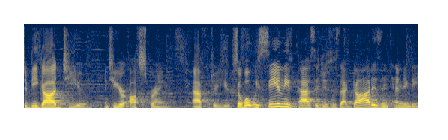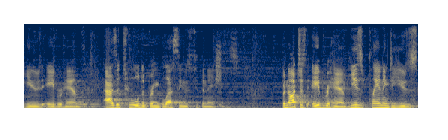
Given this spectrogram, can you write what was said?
to be God to you and to your offspring after you. So, what we see in these passages is that God is intending to use Abraham as a tool to bring blessings to the nations. But not just Abraham, he's planning to use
